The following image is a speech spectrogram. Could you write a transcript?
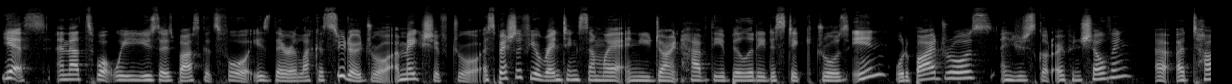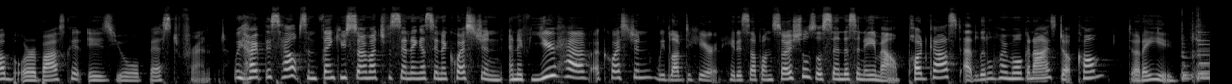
Yes, and that's what we use those baskets for. Is there a, like a pseudo drawer, a makeshift drawer, especially if you're renting somewhere and you don't have the ability to stick drawers in or to buy drawers, and you just got open shelving. A, a tub or a basket is your best friend. We hope this helps and thank you so much for sending us in a question. And if you have a question, we'd love to hear it. Hit us up on socials or send us an email podcast at littlehomeorganized.com.au.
